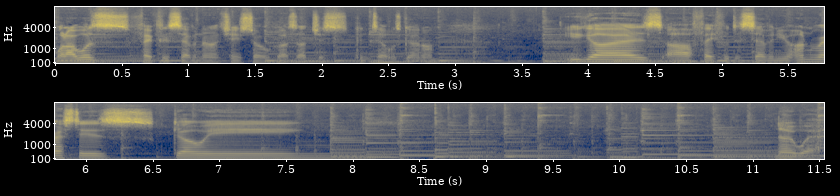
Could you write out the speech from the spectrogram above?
Well, I was faithful seven and I changed to old gods. I just couldn't tell what was going on. You guys are faithful to 7. Your unrest is going... Nowhere.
